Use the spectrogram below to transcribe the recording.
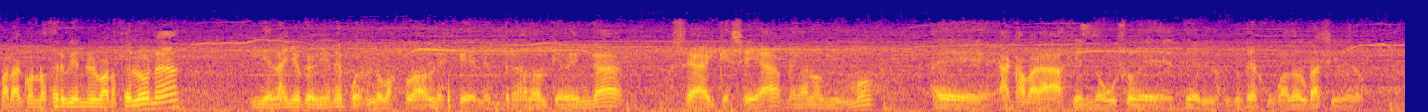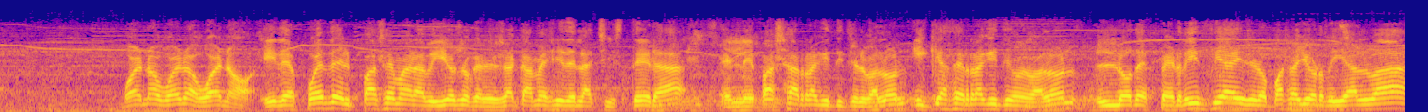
para conocer bien el Barcelona y el año que viene pues lo más probable es que el entrenador que venga, sea el que sea, venga lo mismo, eh, acabará haciendo uso del jugador brasileño. Bueno, bueno, bueno. Y después del pase maravilloso que se saca Messi de la chistera, él le pasa a Rakitic el balón. ¿Y qué hace Rakitic con el balón? Lo desperdicia y se lo pasa a Jordi Alba,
